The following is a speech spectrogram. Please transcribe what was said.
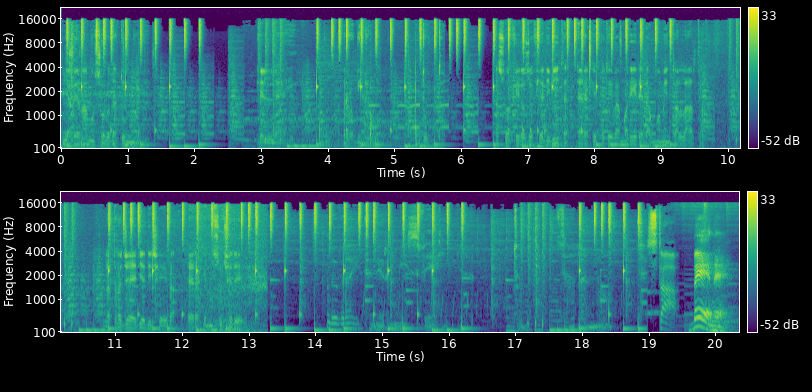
gli avevamo solo dato un nome. E lei rovinò tutto. La sua filosofia di vita era che poteva morire da un momento all'altro la tragedia, diceva, era che non succedeva. Dovrai tenermi sveglia tutta la notte. Stop. Bene,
